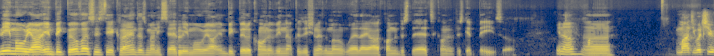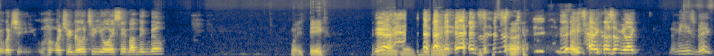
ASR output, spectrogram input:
Liam Moriarty and Big Bill versus the acclaimed. As Manny said, Liam Moriarty and Big Bill are kind of in that position at the moment where they are kind of just there to kind of just get beat. So, you know, uh, Monty, what's your what's your what's your go to? You always say about Big Bill. what is big? Yeah. It's- it's- anytime he comes up, you're like, I mean, he's big.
